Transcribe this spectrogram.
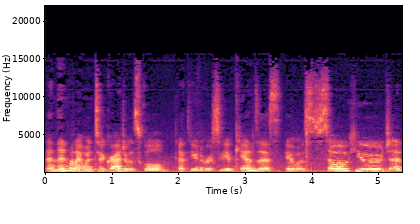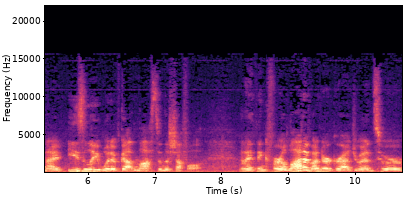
And then when I went to graduate school at the University of Kansas, it was so huge, and I easily would have gotten lost in the shuffle. And I think for a lot of undergraduates who are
